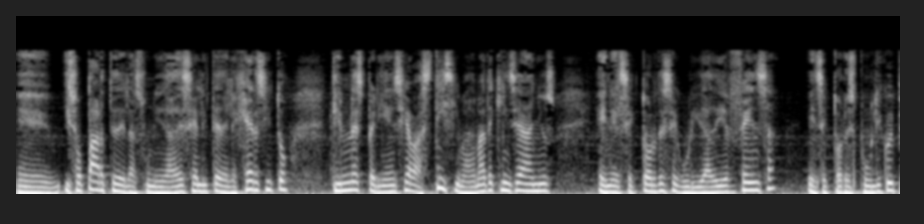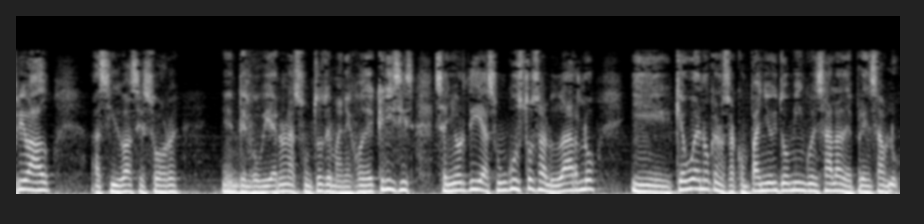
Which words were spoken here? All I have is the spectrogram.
eh, hizo parte de las unidades élite del Ejército, tiene una experiencia vastísima, de más de 15 años en el sector de seguridad y defensa, en sectores público y privado, ha sido asesor eh, del gobierno en asuntos de manejo de crisis. Señor Díaz, un gusto saludarlo y qué bueno que nos acompañe hoy domingo en Sala de Prensa Blue.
